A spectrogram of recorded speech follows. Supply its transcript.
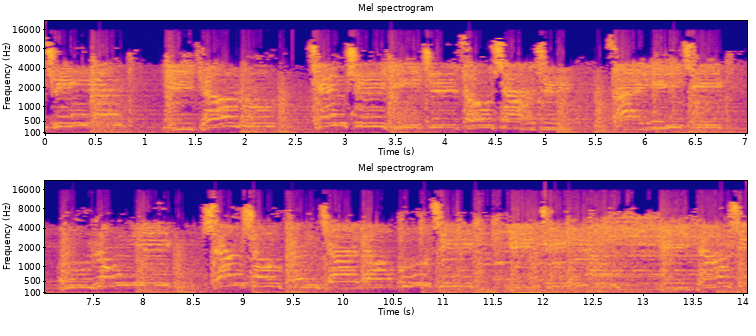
群人，一条路，坚持一直走下去，在一起不容易，相守更加了不起。一群人，一条心，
